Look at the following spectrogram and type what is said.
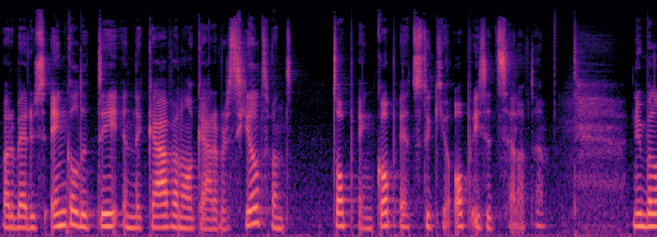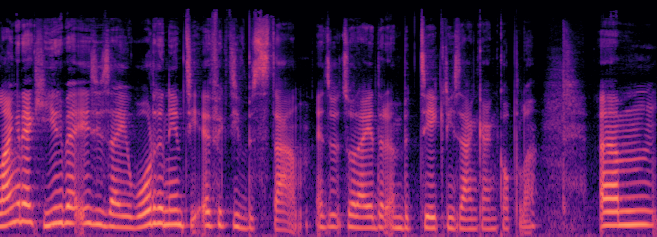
Waarbij dus enkel de T en de K van elkaar verschilt, want top en kop, het stukje op, is hetzelfde. Nu, belangrijk hierbij is, is dat je woorden neemt die effectief bestaan, zodat je er een betekenis aan kan koppelen. Um,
